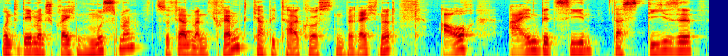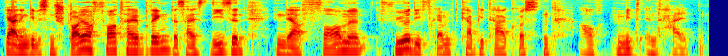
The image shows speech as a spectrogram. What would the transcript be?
und dementsprechend muss man, sofern man Fremdkapitalkosten berechnet, auch einbeziehen, dass diese ja einen gewissen Steuervorteil bringen. Das heißt, die sind in der Formel für die Fremdkapitalkosten auch mit enthalten.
